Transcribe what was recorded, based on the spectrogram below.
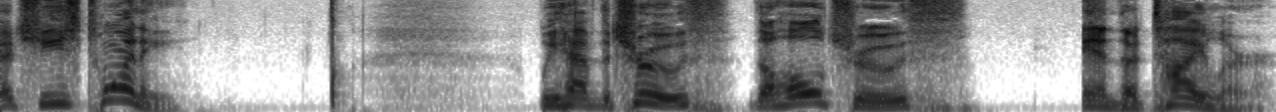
that she's 20. We have the truth, the whole truth, and the Tyler.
